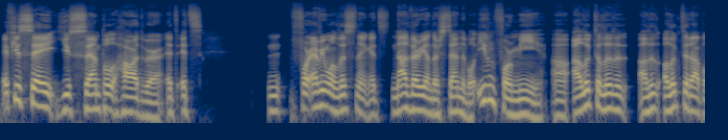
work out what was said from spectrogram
if you say you sample hardware, it, it's for everyone listening. It's not very understandable, even for me. Uh, I looked a little, a little, I looked it up a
